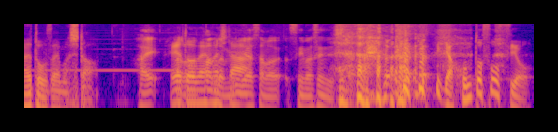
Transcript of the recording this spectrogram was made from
りがとうございました。はい。ありがとうございました。皆様すいませんでした。いやほんとそうっすよ。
